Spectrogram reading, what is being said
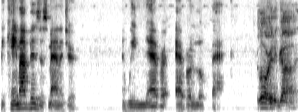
became our business manager, and we never ever looked back. Glory to God.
